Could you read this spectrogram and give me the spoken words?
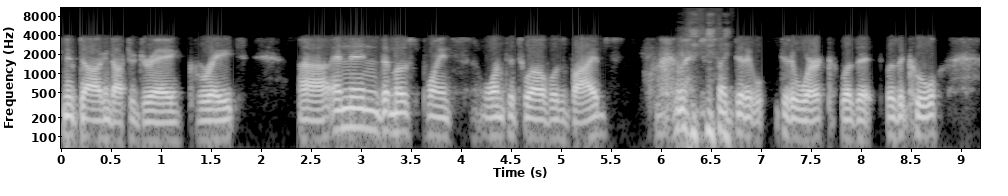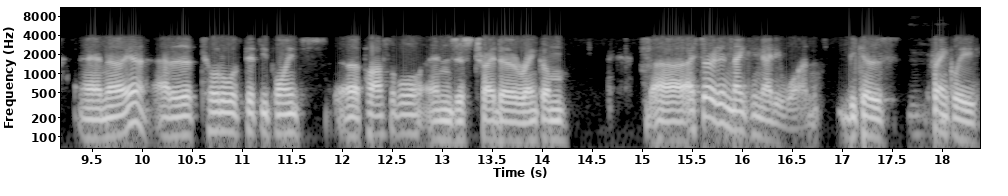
Snoop Dogg and Dr. Dre, great. Uh, and then the most points, one to twelve, was vibes. Just like, did it did it work? Was it was it cool? And uh, yeah, added a total of fifty points uh, possible, and just tried to rank them. Uh, I started in 1991 because, frankly,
